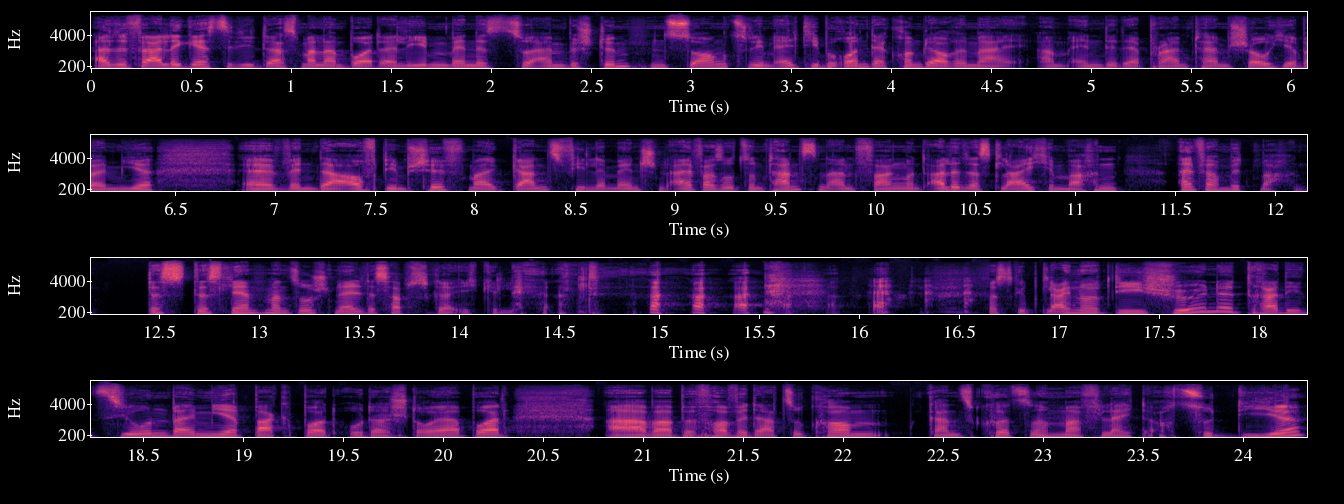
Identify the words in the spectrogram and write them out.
also für alle Gäste, die das mal an Bord erleben, wenn es zu einem bestimmten Song, zu dem El Tiburon, der kommt ja auch immer am Ende der Primetime-Show hier bei mir, äh, wenn da auf dem Schiff mal ganz viele Menschen einfach so zum Tanzen anfangen und alle das Gleiche machen, einfach mitmachen das, das lernt man so schnell, das habe sogar ich gelernt. es gibt gleich noch die schöne Tradition bei mir, Backbord oder Steuerbord. Aber bevor wir dazu kommen, ganz kurz nochmal vielleicht auch zu dir.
